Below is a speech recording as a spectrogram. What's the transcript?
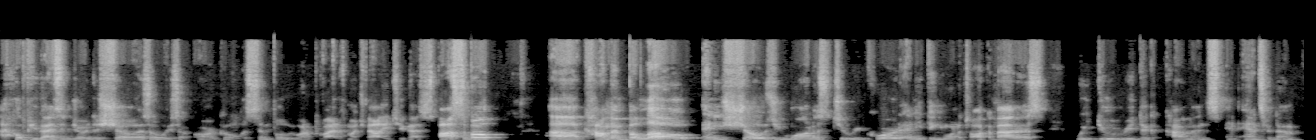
I hope you guys enjoyed this show. As always, our goal is simple. We want to provide as much value to you guys as possible. Uh, comment below any shows you want us to record, anything you want to talk about us. We do read the comments and answer them.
